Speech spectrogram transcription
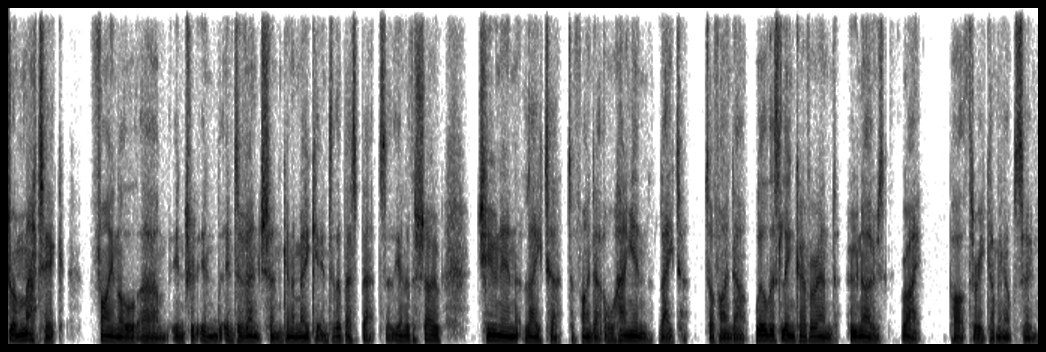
dramatic final um, inter- in, intervention going to make it into the best bets at the end of the show? Tune in later to find out, or hang in later to find out. Will this link ever end? Who knows? Right, part three coming up soon.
